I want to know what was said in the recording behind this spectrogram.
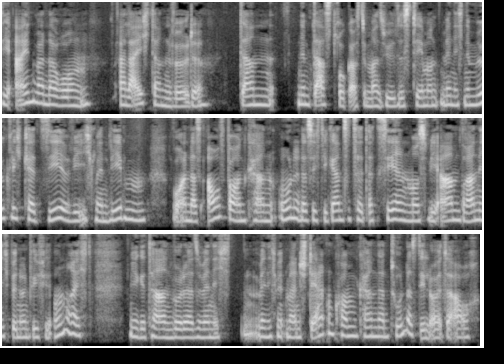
die Einwanderung erleichtern würde, dann nimmt das Druck aus dem Asylsystem. Und wenn ich eine Möglichkeit sehe, wie ich mein Leben woanders aufbauen kann, ohne dass ich die ganze Zeit erzählen muss, wie arm dran ich bin und wie viel Unrecht mir getan wurde. Also wenn ich, wenn ich mit meinen Stärken kommen kann, dann tun das die Leute auch.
